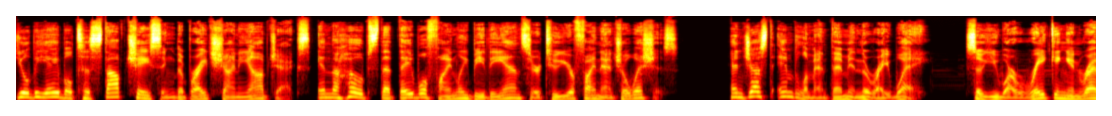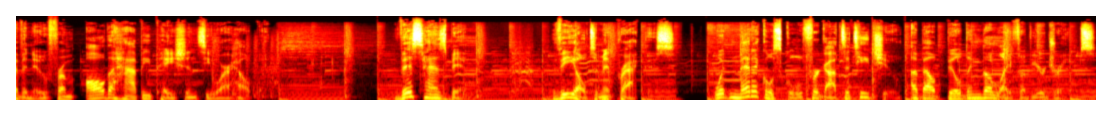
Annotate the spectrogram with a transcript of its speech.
you'll be able to stop chasing the bright, shiny objects in the hopes that they will finally be the answer to your financial wishes, and just implement them in the right way so you are raking in revenue from all the happy patients you are helping. This has been The Ultimate Practice What Medical School Forgot to Teach You About Building the Life of Your Dreams.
